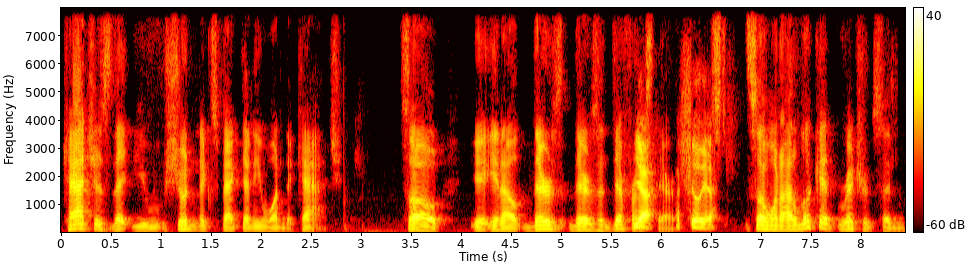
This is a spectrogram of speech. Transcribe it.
catches that you shouldn't expect anyone to catch. So you, you know, there's there's a difference Yeah. there I feel you. so when I look at Richardson,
